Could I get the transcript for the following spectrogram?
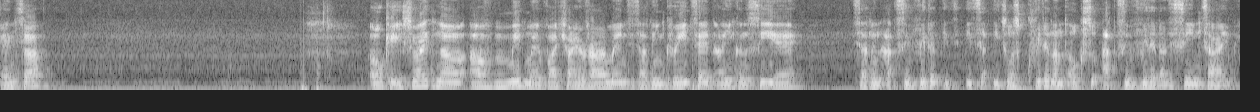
enter. Okay so right now i've made my virtual environment it has been created and you can see here it has been activated it, it, it was created and also activated at the same time.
